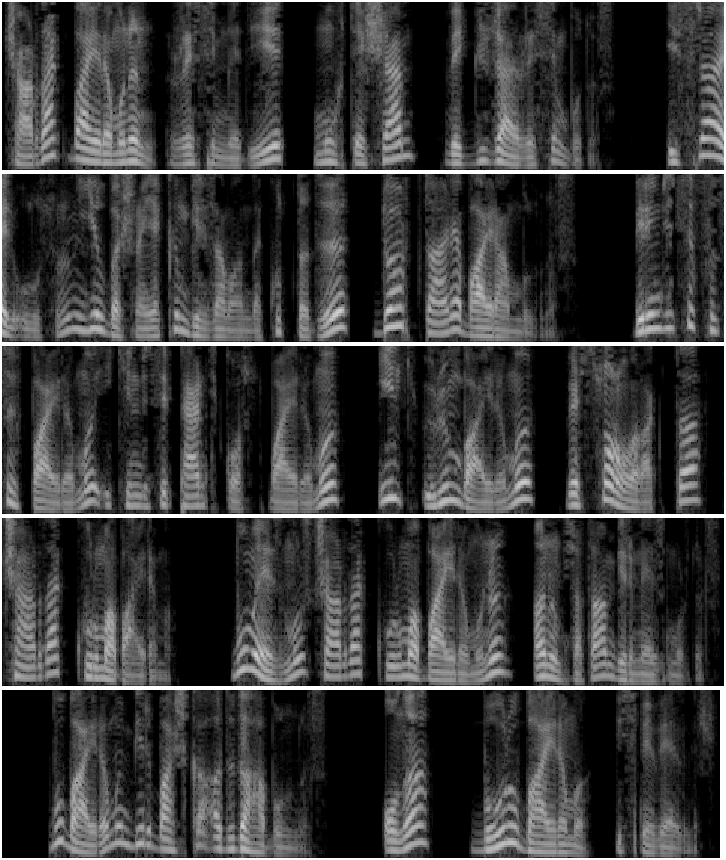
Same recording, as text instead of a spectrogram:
Çardak Bayramı'nın resimlediği muhteşem ve güzel resim budur. İsrail ulusunun yılbaşına yakın bir zamanda kutladığı dört tane bayram bulunur. Birincisi Fısıh Bayramı, ikincisi Pentekost Bayramı, ilk Ürün Bayramı ve son olarak da Çardak Kurma Bayramı. Bu mezmur Çardak Kurma Bayramı'nı anımsatan bir mezmurdur. Bu bayramın bir başka adı daha bulunur. Ona Boru Bayramı ismi verilir.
